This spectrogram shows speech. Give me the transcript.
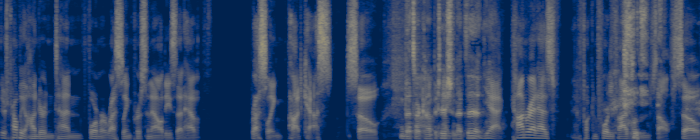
There's probably 110 former wrestling personalities that have wrestling podcasts. So That's our uh, competition. That's it. yeah, Conrad has fucking 45 of himself. So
